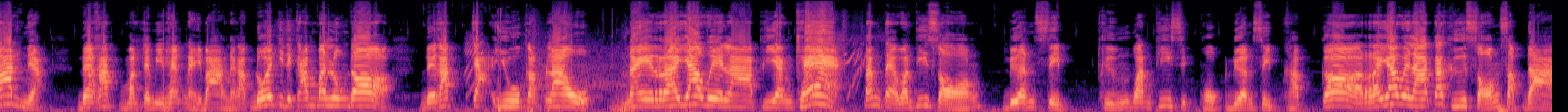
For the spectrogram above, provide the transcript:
ลั่นเนี่ยนะครับมันจะมีแพ็คไหนบ้างนะครับ โดยกิจกรรมบัลลงดอร์นะครับจะอยู่กับเราในระยะเวลาเพียงแค่ ตั้งแต่วันที่ 2 เดือน 10 ถึงวันที่ 16 เดือน 10 ครับ ก็ระยะเวลาก็คือ 2 สัปดาห์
